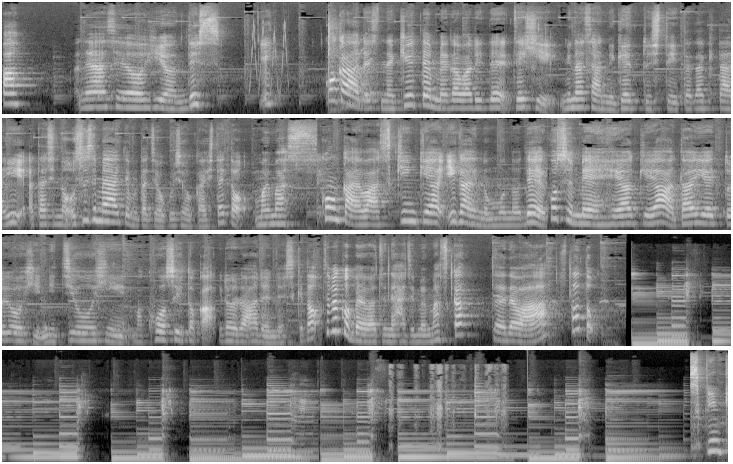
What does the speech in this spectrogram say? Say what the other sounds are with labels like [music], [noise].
あ、안녕하세요ひよんです。今回はですね、9点目代わりでぜひ皆さんにゲットしていただきたい私のおすすめアイテムたちをご紹介したいと思います。今回はスキンケア以外のもので、コスメ、ヘアケア、ダイエット用品、日用品、まあ、香水とかいろいろあるんですけど、つべこべ言わずに始めますかそれでは、スタート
